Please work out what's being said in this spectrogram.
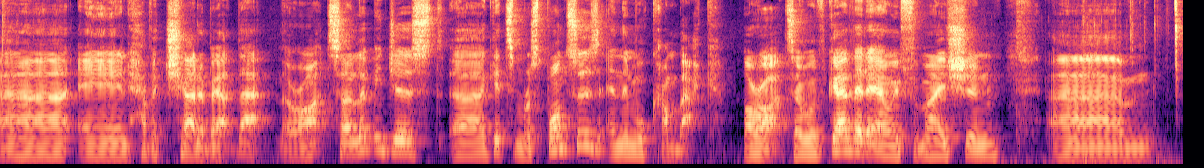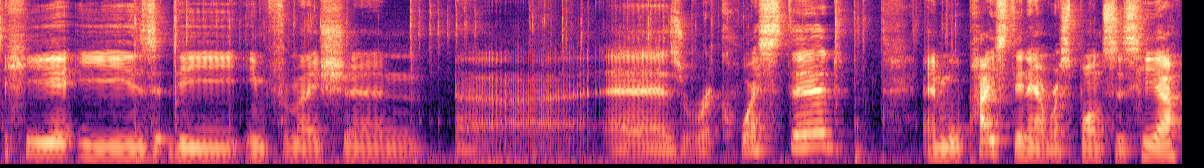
uh, and have a chat about that. All right, so let me just uh, get some responses and then we'll come back. All right, so we've gathered our information. Um, here is the information uh, as requested, and we'll paste in our responses here.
